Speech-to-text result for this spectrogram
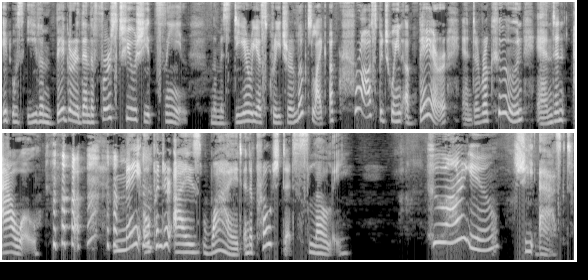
It was even bigger than the first two she'd seen. The mysterious creature looked like a cross between a bear and a raccoon and an owl. Mei opened her eyes wide and approached it slowly. Who are you? she asked.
